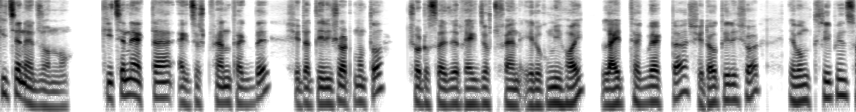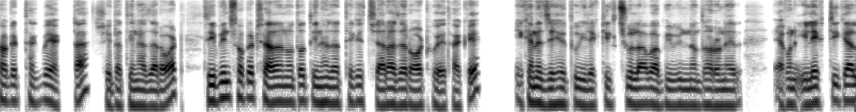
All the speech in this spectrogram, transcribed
কিচেনের জন্য। কিচেনে একটা একজস্ট ফ্যান থাকবে, সেটা তিরিশ ওয়াট মতো। ছোট সাইজের একজস্ট ফ্যান এরকমই হয়। লাইট থাকবে একটা, সেটাও তিরিশ ওয়াট এবং থ্রি পিন সকেট থাকবে একটা, সেটা তিন হাজার ওয়াট থ্রি পিন সকেট সাধারণত তিন হাজার থেকে চার হাজার ওয়াট হয়ে থাকে। এখানে যেহেতু ইলেকট্রিক চুলা বা বিভিন্ন ধরনের এখন ইলেকট্রিক্যাল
